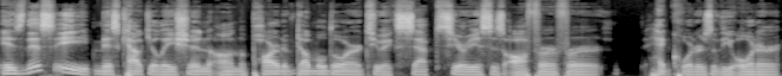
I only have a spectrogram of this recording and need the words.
is this a miscalculation on the part of Dumbledore to accept Sirius's offer for headquarters of the order?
